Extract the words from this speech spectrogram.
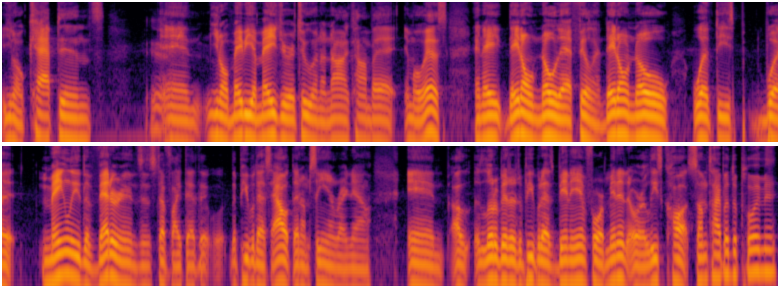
you know, captains Yeah. and you know maybe a major or two in a non-combat MOS, and they they don't know that feeling. They don't know what these what mainly the veterans and stuff like that, the, the people that's out that I'm seeing right now, and a, a little bit of the people that's been in for a minute or at least caught some type of deployment.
